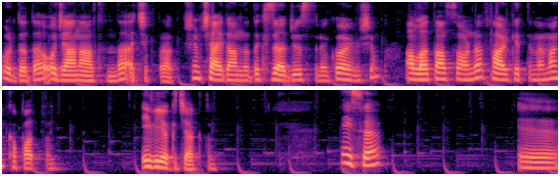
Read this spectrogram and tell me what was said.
Burada da ocağın altında açık bırakmışım. Çaydanlığı da güzelce üstüne koymuşum. Allah'tan sonra fark ettim hemen kapattım. Evi yakacaktım. Neyse. Ee,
